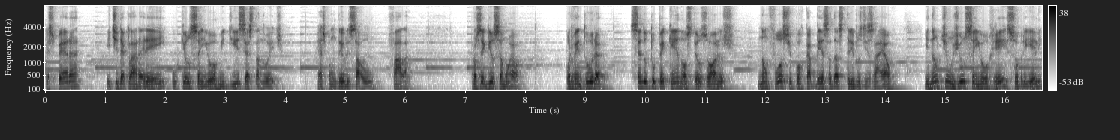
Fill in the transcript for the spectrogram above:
Espera e te declararei o que o Senhor me disse esta noite. Respondeu-lhe Saul: Fala. Prosseguiu Samuel: Porventura, sendo tu pequeno aos teus olhos, não foste por cabeça das tribos de Israel, e não te ungiu o Senhor rei sobre ele?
